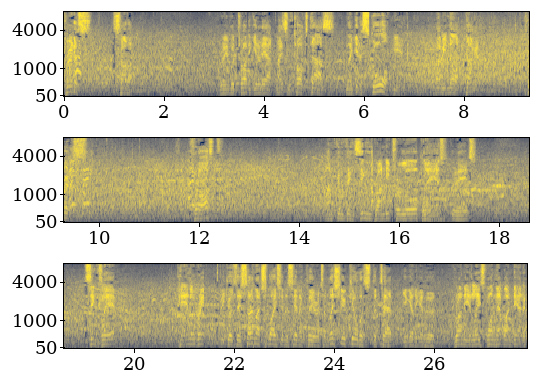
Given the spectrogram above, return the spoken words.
Prentice, Snother. Greenwood tried to get it out. Mason Cox does. And they get a score here. Maybe not. Duggan. Prentice. Frost. Unconvincing. Grundy, Treloar, Blair. Good hands. Sinclair. Pendlebury. Because there's so much space in the centre clearance, unless you kill the, the tap, you're going to get hurt. Grundy at least won that one down to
